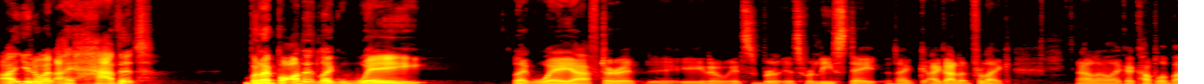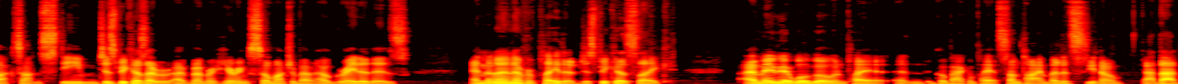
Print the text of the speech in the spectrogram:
I. You know what? I have it, but I bought it like way, like way after it. You know, its its release date. I I got it for like I don't know, like a couple of bucks on Steam, just because I, I remember hearing so much about how great it is, and then Mm. I never played it, just because like, I maybe I will go and play it and go back and play it sometime. But it's you know at that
